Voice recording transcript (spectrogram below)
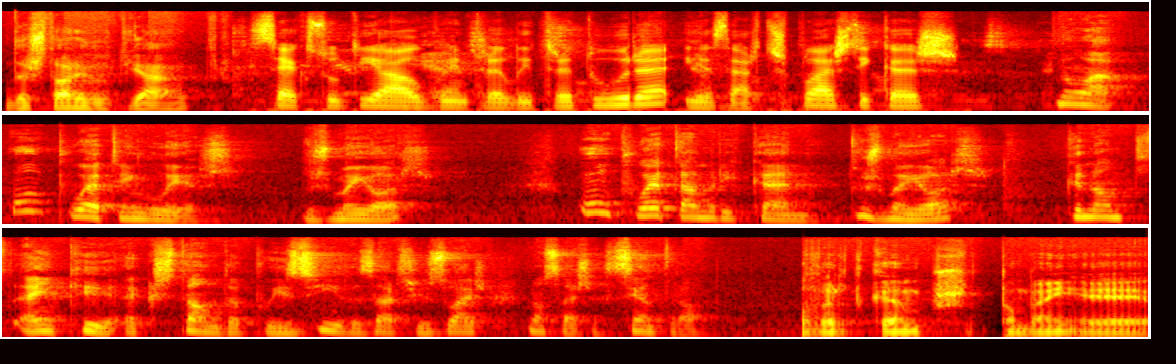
da história do teatro. Segue-se o diálogo entre a literatura e as artes plásticas. Não há um poeta inglês dos maiores, um poeta americano dos maiores, que não, em que a questão da poesia e das artes visuais não seja central. Álvaro de Campos também é,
